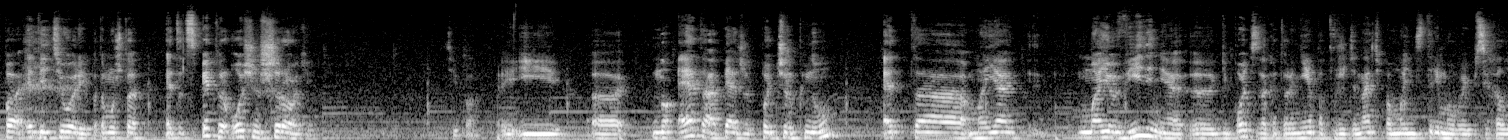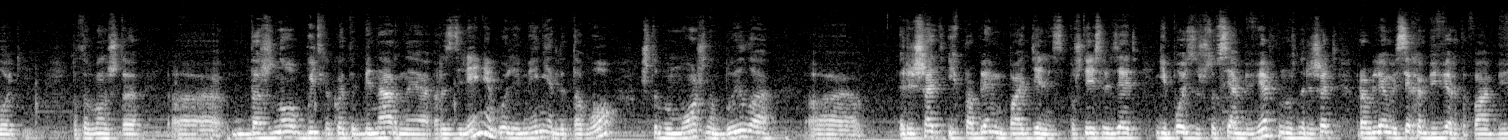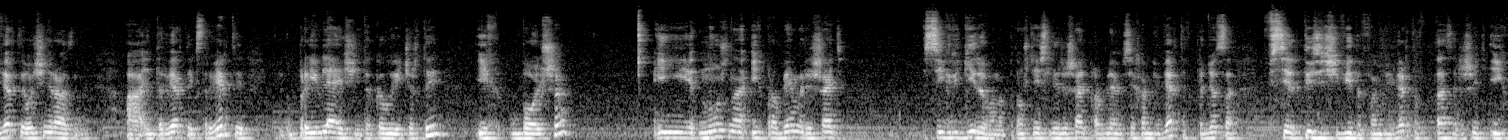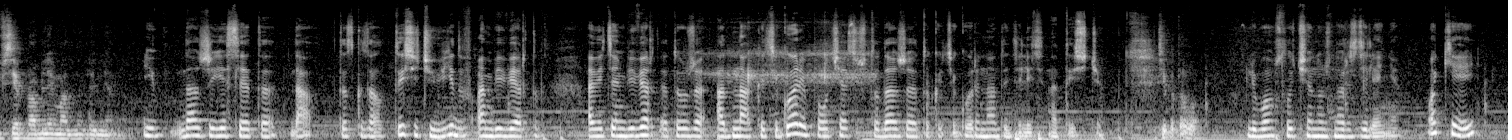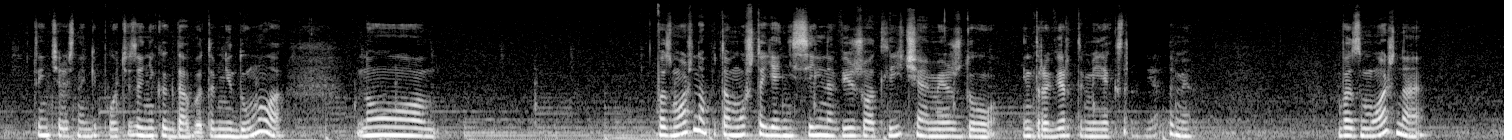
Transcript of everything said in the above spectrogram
по этой теории, потому что этот спектр очень широкий. Типа. И, э, но это, опять же, подчеркну, это моя мое видение, э, гипотеза, которая не подтверждена типа мейнстримовой психологией. Потому что э, должно быть какое-то бинарное разделение более-менее для того, чтобы можно было э, решать их проблемы по отдельности. Потому что если взять гипотезу, что все амбиверты, нужно решать проблемы всех амбивертов, а амбиверты очень разные. А интроверты и экстраверты, проявляющие таковые черты, их больше, и нужно их проблемы решать сегрегировано, потому что если решать проблемы всех амбивертов, придется все тысячи видов амбивертов пытаться решить их все проблемы одновременно. И даже если это, да, ты сказал, тысячи видов амбивертов, а ведь амбиверт это уже одна категория, получается, что даже эту категорию надо делить на тысячи. Типа того. В любом случае нужно разделение. Окей, это интересная гипотеза, никогда об этом не думала, но Возможно, потому что я не сильно вижу отличия между интровертами и экстравертами. Возможно,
